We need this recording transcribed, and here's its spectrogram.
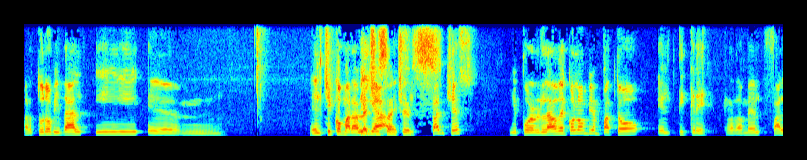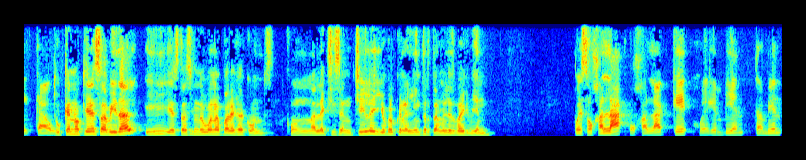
Arturo Vidal y em, el chico maravilla, Alexis Alexis Sánchez. Sánchez. Y por el lado de Colombia empató el Tigre, Radamel Falcao. Tú que no quieres a Vidal y está haciendo buena pareja con, con Alexis en Chile y yo creo que en el Inter también les va a ir bien. Pues ojalá, ojalá que jueguen bien también,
